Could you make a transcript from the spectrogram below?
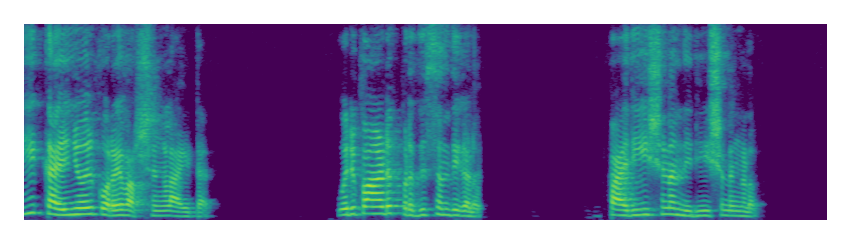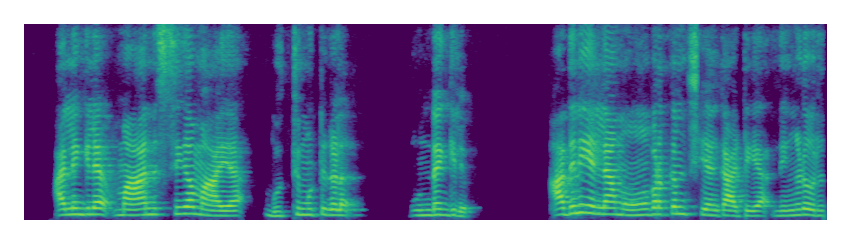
ഈ കഴിഞ്ഞ ഒരു കുറെ വർഷങ്ങളായിട്ട് ഒരുപാട് പ്രതിസന്ധികളും പരീക്ഷണ നിരീക്ഷണങ്ങളും അല്ലെങ്കിൽ മാനസികമായ ബുദ്ധിമുട്ടുകൾ ഉണ്ടെങ്കിലും അതിനെയെല്ലാം ഓവർകം ചെയ്യാൻ കാട്ടിയ നിങ്ങളുടെ ഒരു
